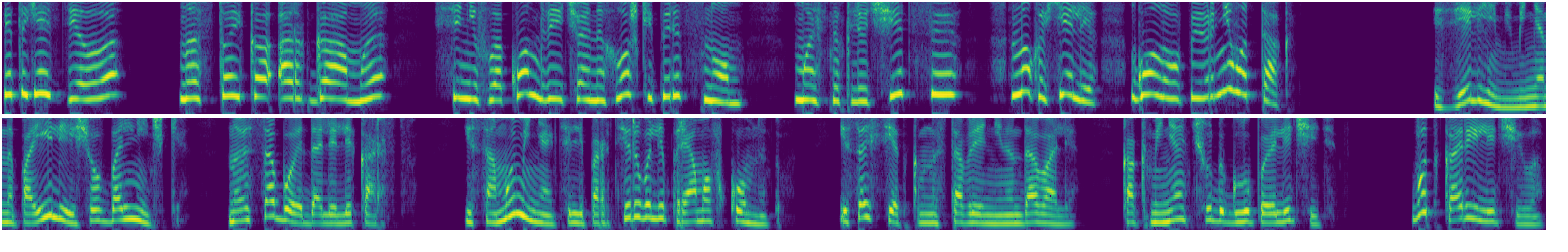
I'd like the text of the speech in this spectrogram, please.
«Это я сделала. Настойка аргамы, синий флакон, две чайных ложки перед сном, мазь на ключицы, «Ну-ка, Хелли, голову поверни вот так!» Зельями меня напоили еще в больничке, но и с собой дали лекарства. И саму меня телепортировали прямо в комнату. И соседкам наставлений надавали, как меня чудо глупое лечить. Вот Кари лечила.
